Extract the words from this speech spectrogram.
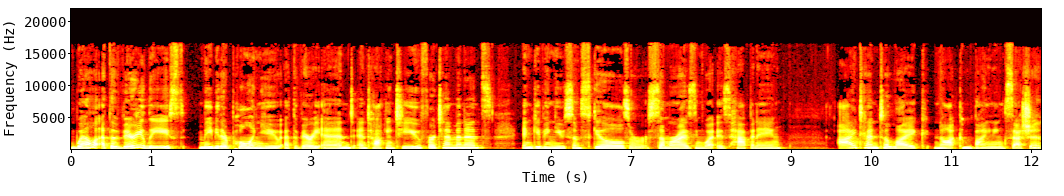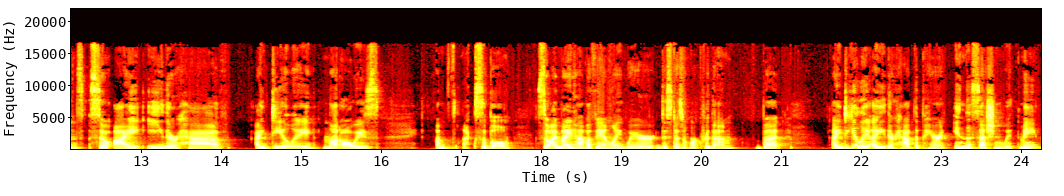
Well, at the very least, maybe they're pulling you at the very end and talking to you for 10 minutes and giving you some skills or summarizing what is happening I tend to like not combining sessions. So I either have, ideally, I'm not always, I'm flexible. So I might have a family where this doesn't work for them. But ideally, I either have the parent in the session with me,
